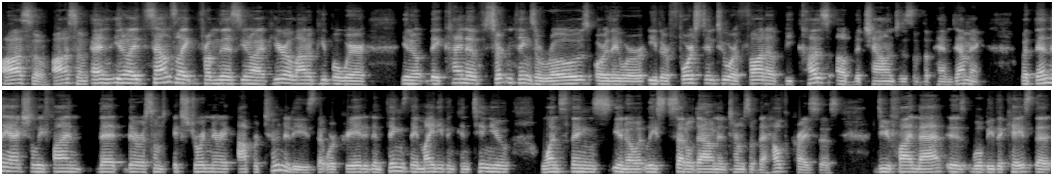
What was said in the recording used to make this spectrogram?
awesome, awesome. And you know, it sounds like from this, you know, I hear a lot of people where you know they kind of certain things arose or they were either forced into or thought of because of the challenges of the pandemic but then they actually find that there are some extraordinary opportunities that were created and things they might even continue once things you know at least settle down in terms of the health crisis. Do you find that is will be the case that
